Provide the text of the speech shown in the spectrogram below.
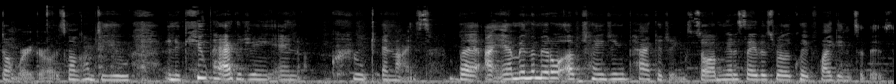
don't worry girl. It's gonna come to you in a cute packaging and cute and nice. But i am in the middle of changing packaging so i'm to say this really quick before i get into this.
